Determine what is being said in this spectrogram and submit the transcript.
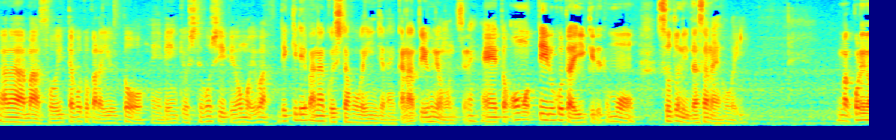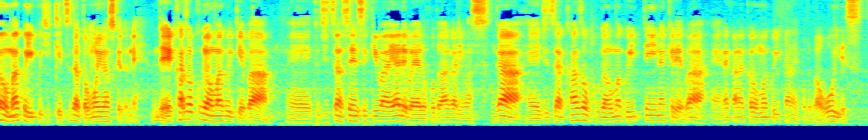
だからまあそういったことから言うと、えー、勉強してほしいという思いはできればなくした方がいいんじゃないかなというふうに思うんですね。えっ、と思っていることはいいけれども外に出さない方がいい。まあ、これがうまくいく秘訣だと思いますけどね。で、家族がうまくいけば、えー、と実は成績はやればやるほど上がりますが、えー、実は家族がうまくいっていなければ、えー、なかなかうまくいかないことが多いです。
